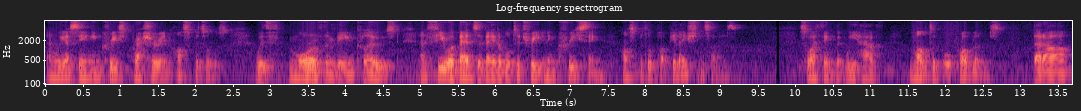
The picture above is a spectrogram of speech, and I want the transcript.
And we are seeing increased pressure in hospitals, with more of them being closed and fewer beds available to treat an increasing hospital population size. So I think that we have multiple problems that are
